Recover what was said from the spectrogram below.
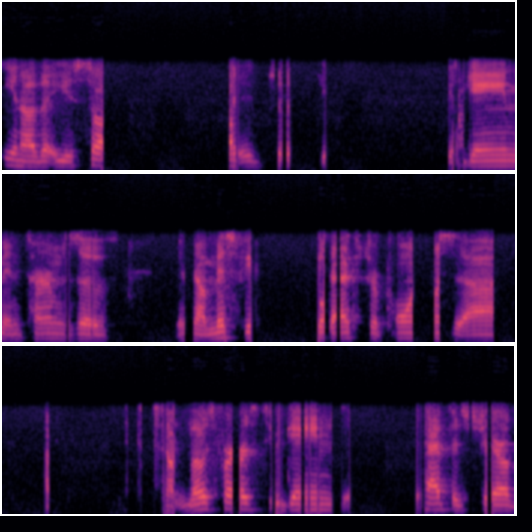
you know that you saw it just game in terms of you know missed field extra points. Uh, so those first two games, Pat Fitzgerald,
